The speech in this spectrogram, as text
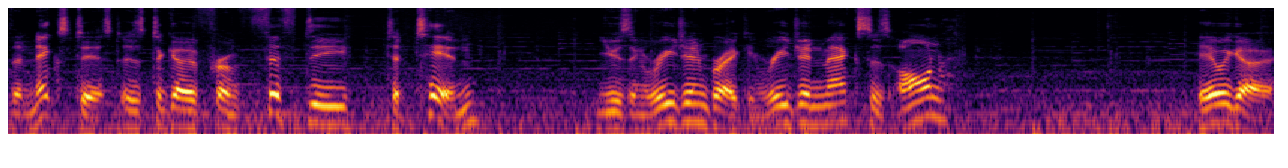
The next test is to go from 50 to 10 using regen braking. Regen max is on, here we go.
